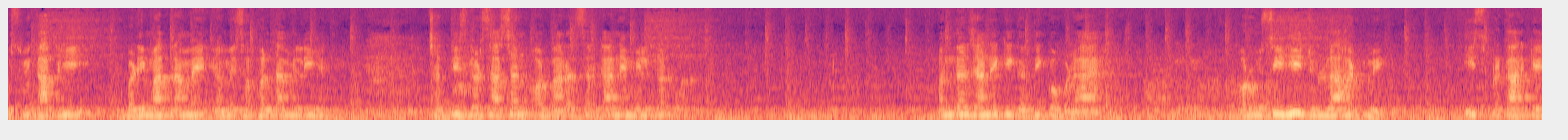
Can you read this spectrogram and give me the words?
उसमें काफ़ी बड़ी मात्रा में हमें सफलता मिली है। छत्तीसगढ़ शासन और भारत सरकार ने मिलकर अंदर जाने की गति को बढ़ाया है और उसी ही जुल्लाहट में इस प्रकार के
